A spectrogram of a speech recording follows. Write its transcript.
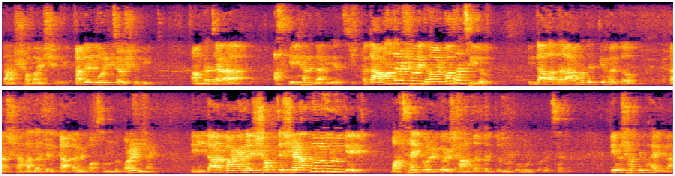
তারা সবাই শহীদ, তাদের পরিচয় শহীদ। আমরা যারা আজকে এখানে দাঁড়িয়ে আছি, হয়তো আমাদেরও শহীদ হওয়ার কথা ছিল, কিন্তু আল্লাহ তালা আমাদেরকে হয়তো তার শাহাদাতের কাতারে পছন্দ করেন নাই। তিনি তার বাগানের সবচেয়ে সেরা ফুলগুলোকে বাছাই করে করে শাহাদাতের জন্য কবুল করেছেন। প্রিয় সাথী ভাইয়েরা,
